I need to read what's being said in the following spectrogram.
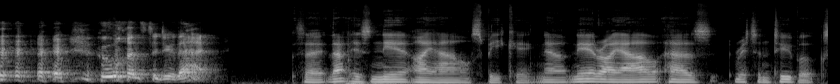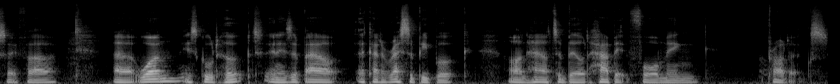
Who wants to do that? So that is Nir Eyal speaking. Now, Nir Eyal has written two books so far. Uh, one is called Hooked and is about a kind of recipe book on how to build habit forming products.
